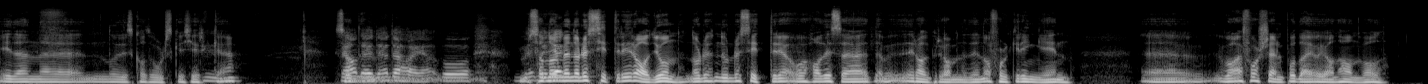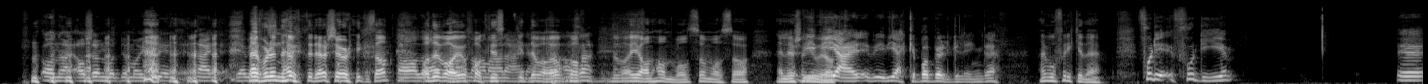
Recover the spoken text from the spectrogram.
i den eh, nordisk-katolske kirke. Mm. Så, ja, det, det, det har jeg. Og, men, så når, jeg- men når du sitter i radioen, når du, når du sitter og har disse radioprogrammene dine, og folk ringer inn, eh, hva er forskjellen på deg og Jan Hanvold? Å nei, altså, du må ikke Nei, Nei, for du nevnte det sjøl, ikke sant? Ja, da- Og det var jo faktisk nei, nei, det var, altså, det var Jan Hanvold som også Eller som vi, gjorde vi, er, vi er ikke på bølgelengde. Nei, hvorfor ikke det? Fordi, fordi eh,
